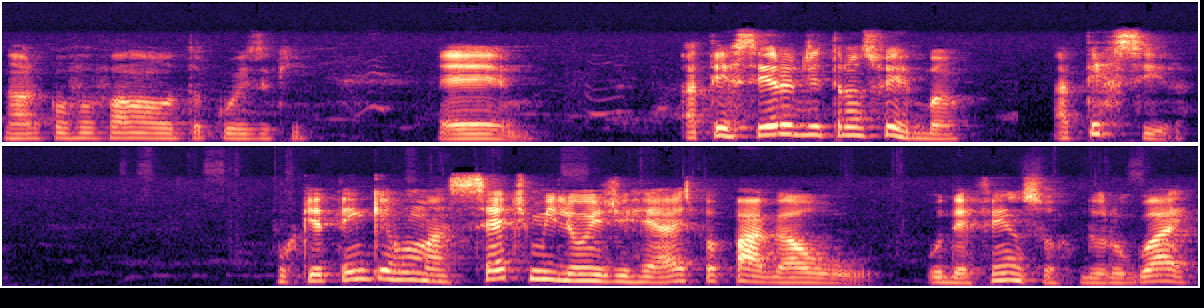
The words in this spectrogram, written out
Na hora que eu vou falar outra coisa aqui. É, a terceira de transfer ban. A terceira. Porque tem que arrumar 7 milhões de reais para pagar o, o defensor do Uruguai.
